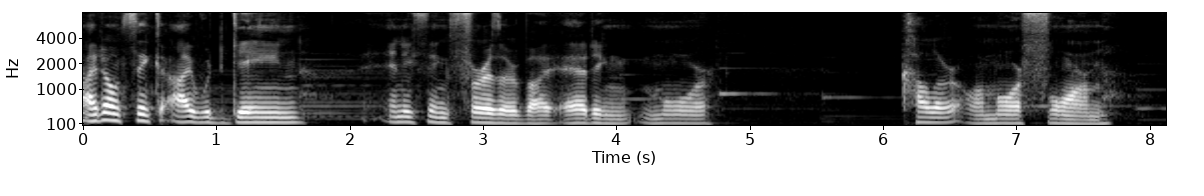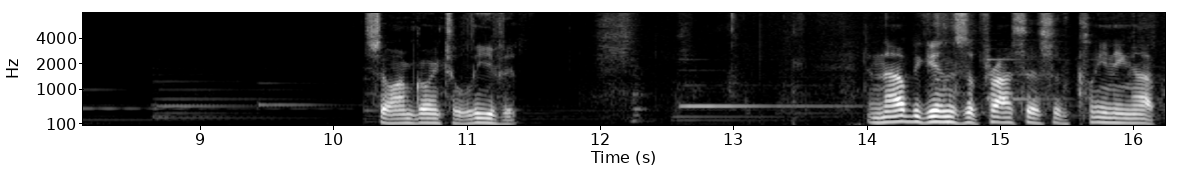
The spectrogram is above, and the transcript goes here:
I don't think I would gain anything further by adding more color or more form. So I'm going to leave it. And now begins the process of cleaning up.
